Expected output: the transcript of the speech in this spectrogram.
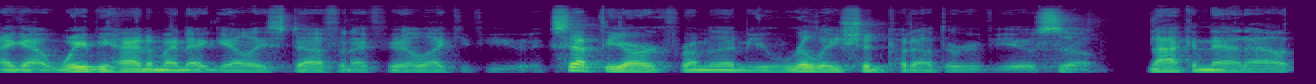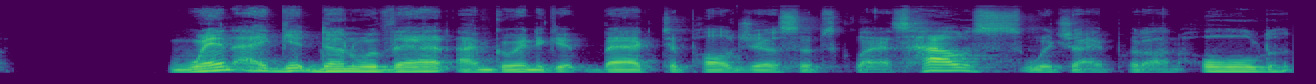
I got way behind on my NetGalley stuff, and I feel like if you accept the arc from them, you really should put out the review. So, knocking that out. When I get done with that, I'm going to get back to Paul Jessup's Glass House, which I put on hold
